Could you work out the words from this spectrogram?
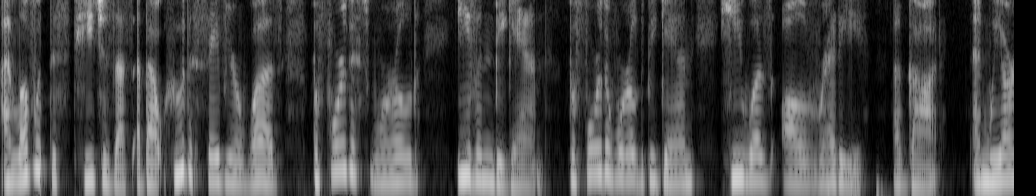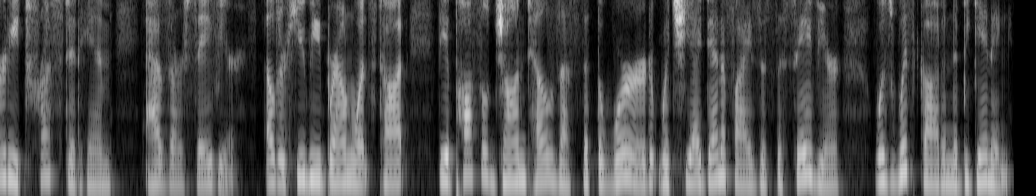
I love what this teaches us about who the Savior was before this world even began. Before the world began, He was already a God, and we already trusted Him as our Savior. Elder Hugh B. Brown once taught the Apostle John tells us that the Word, which he identifies as the Savior, was with God in the beginning.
